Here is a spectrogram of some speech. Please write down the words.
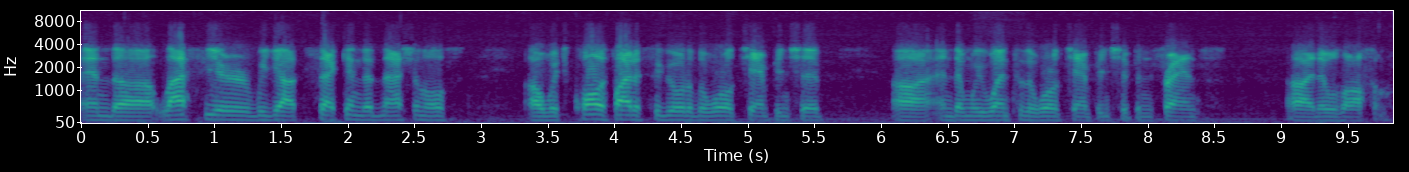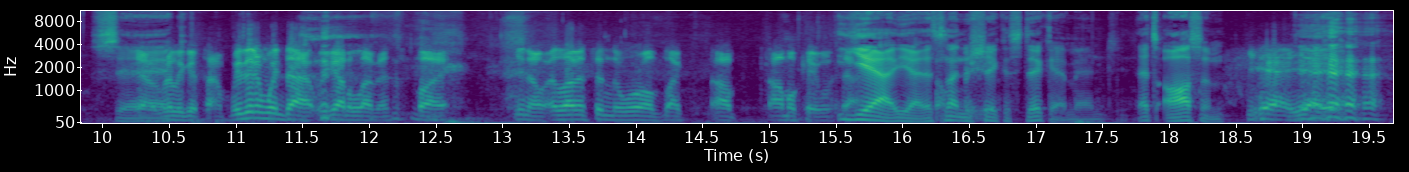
And uh, last year we got second at nationals, uh, which qualified us to go to the world championship. Uh, and then we went to the world championship in France uh, and it was awesome. Sick. Yeah, really good time. We didn't win that. We got 11th, but you know, 11th in the world, like uh, I'm okay with that. Yeah, yeah, that's Sounds nothing to pretty shake a stick at, man. That's awesome. Yeah, yeah, yeah.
